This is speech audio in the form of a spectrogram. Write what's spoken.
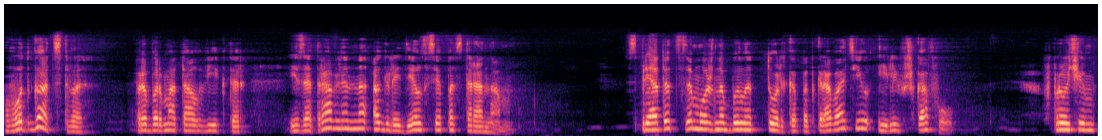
«Вот гадство!» – пробормотал Виктор и затравленно огляделся по сторонам. Спрятаться можно было только под кроватью или в шкафу. Впрочем,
